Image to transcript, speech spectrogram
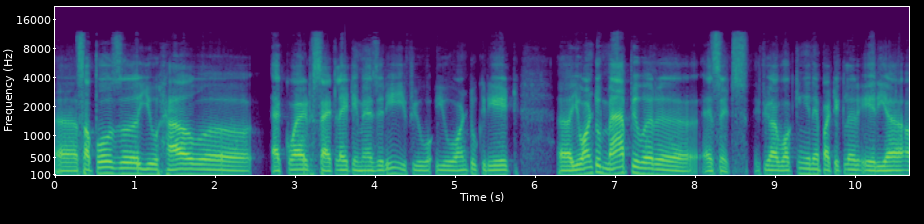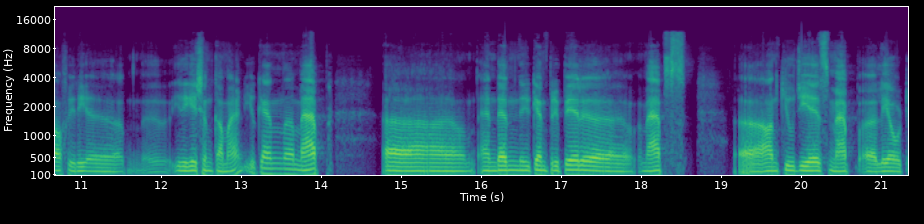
Uh, suppose uh, you have uh, acquired satellite imagery. If you you want to create, you want to map your assets. If you are working in a particular area of irri- irrigation command, you can map, and then you can prepare maps on QGIS map uh, layout.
